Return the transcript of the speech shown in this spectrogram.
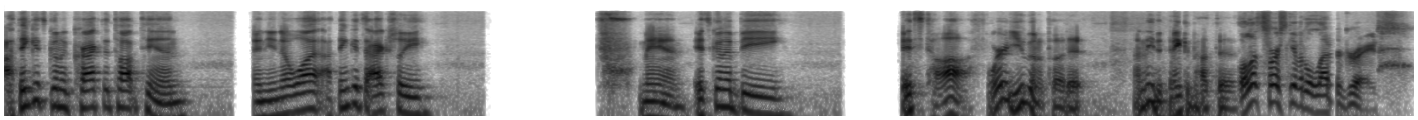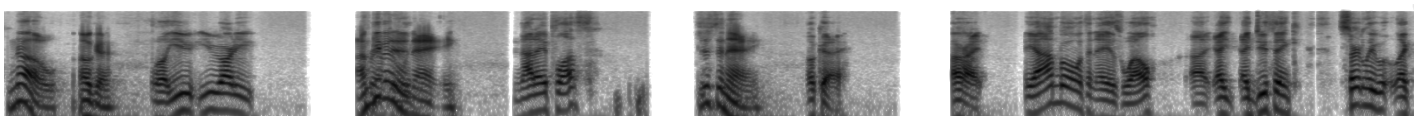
I think it's going to crack the top 10. And you know what? I think it's actually man, it's going to be it's tough. Where are you going to put it? I need to think about this. Well, let's first give it a letter grade. no. Okay. Well, you you already I'm giving it an A. not A plus. Just an A. Okay. All right. Yeah, I'm going with an A as well. Uh, I I do think certainly like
